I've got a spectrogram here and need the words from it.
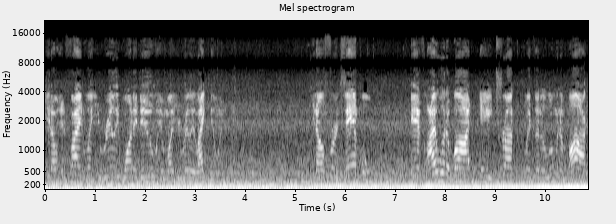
you know, and find what you really want to do and what you really like doing. You know, for example, if I would have bought a truck with an aluminum box,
